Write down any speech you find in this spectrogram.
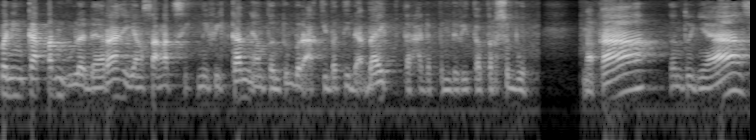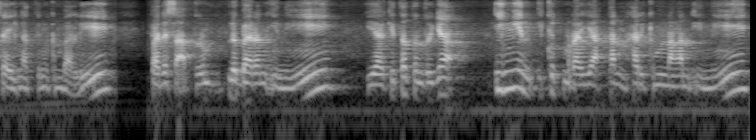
peningkatan gula darah yang sangat signifikan yang tentu berakibat tidak baik terhadap penderita tersebut. Maka tentunya saya ingatkan kembali pada saat lebaran ini ya kita tentunya ingin ikut merayakan hari kemenangan ini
